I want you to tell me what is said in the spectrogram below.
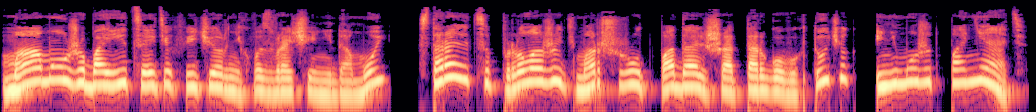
Мама уже боится этих вечерних возвращений домой, старается проложить маршрут подальше от торговых точек и не может понять,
